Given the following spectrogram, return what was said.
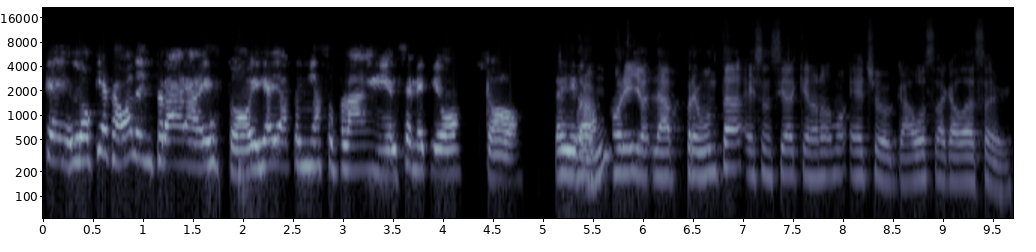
que Loki acaba de entrar a esto. Ella ya tenía su plan y él se metió. So, Bueno. Corillo, la pregunta esencial que no nos hemos hecho, Gabo se acaba de hacer.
